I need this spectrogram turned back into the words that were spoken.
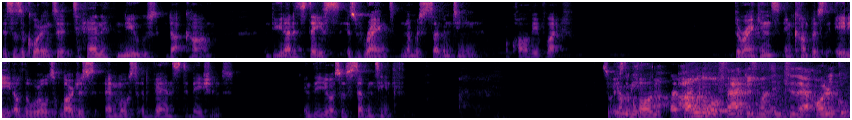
this is according to 10news.com. The United States is ranked number 17 for quality of life. The rankings encompassed 80 of the world's largest and most advanced nations, and the U.S. was 17th. So is I the mean, quality of I, life? I don't know what factors went into that article.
